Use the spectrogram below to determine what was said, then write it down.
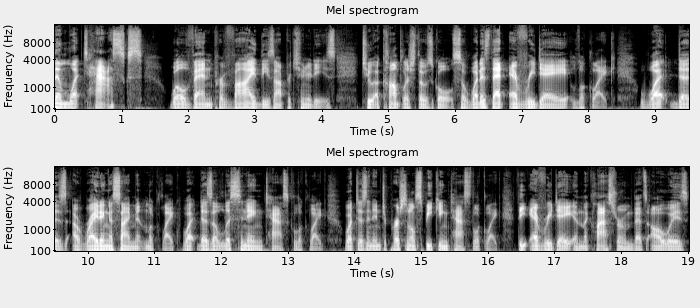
then what tasks will then provide these opportunities to accomplish those goals. So, what does that every day look like? What does a writing assignment look like? What does a listening task look like? What does an interpersonal speaking task look like? The everyday in the classroom that's always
